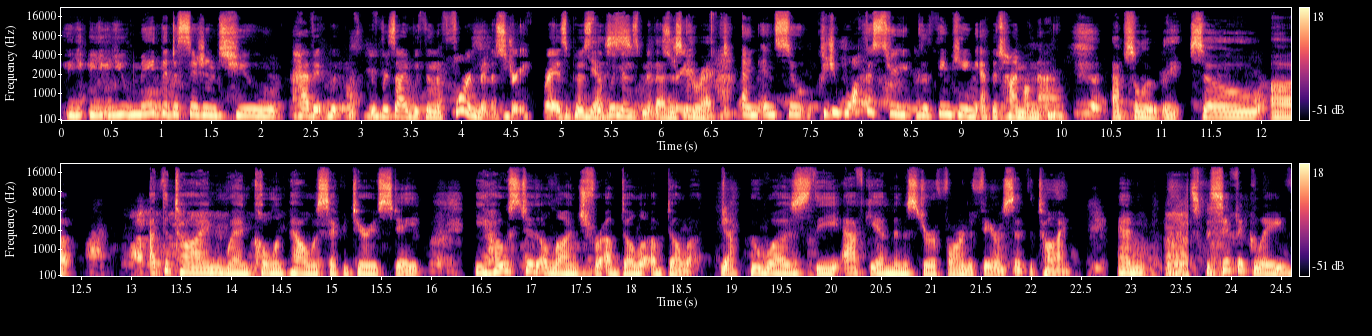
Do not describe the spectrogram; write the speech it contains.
you, you made the decision to have it w- reside within the foreign ministry, right, as opposed yes, to the women's ministry. that is correct. And and so, could you walk us through the thinking at the time on that? Absolutely. So, uh, at the time when Colin Powell was Secretary of State, he hosted a lunch for Abdullah Abdullah, Yeah. who was the Afghan Minister of Foreign Affairs at the time. And specifically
